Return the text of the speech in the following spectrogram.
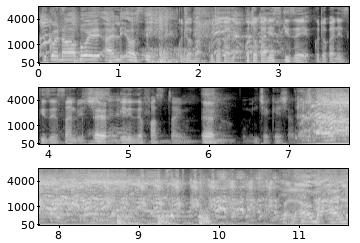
tuko na waboy ali kutoka kutoka kutoka nisikize kutoka nisikize sandwich. Hii ni the first time Eh. au maali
